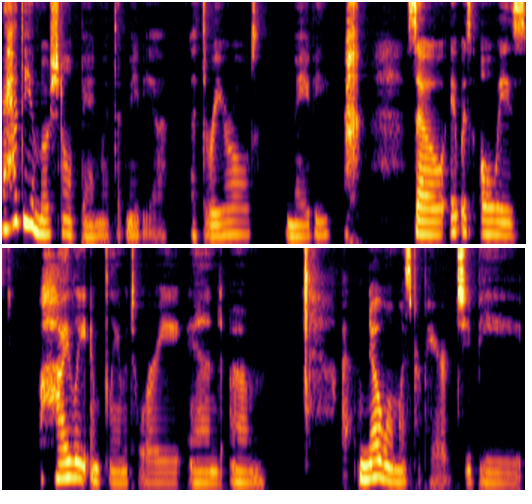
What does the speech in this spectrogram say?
I had the emotional bandwidth of maybe a, a three year old, maybe. so it was always highly inflammatory and um, no one was prepared to be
